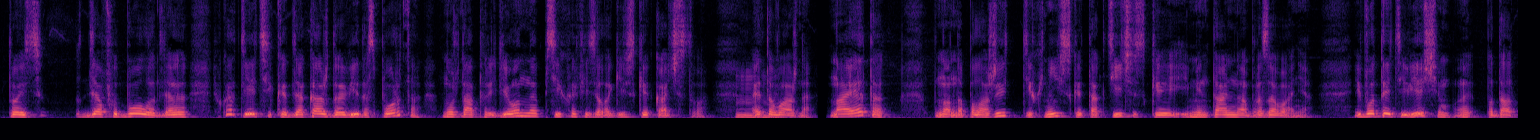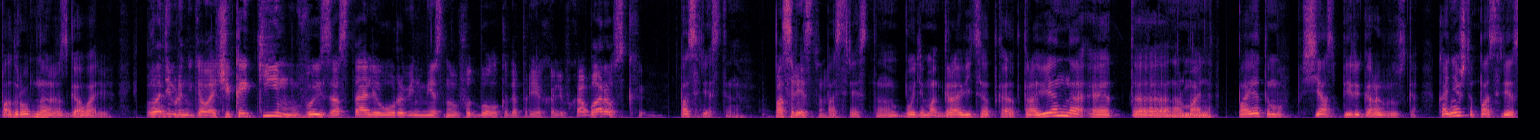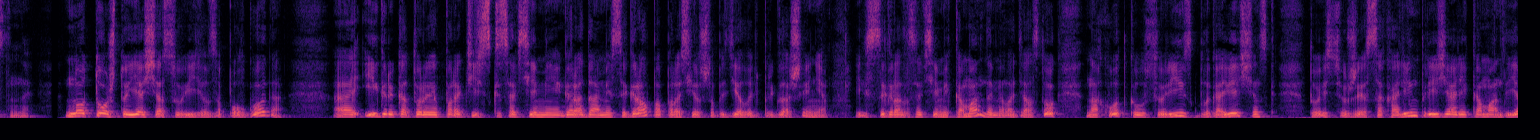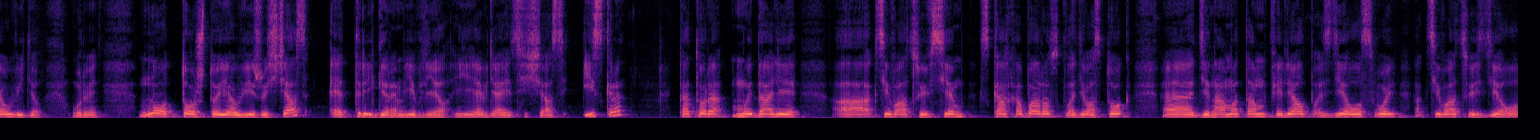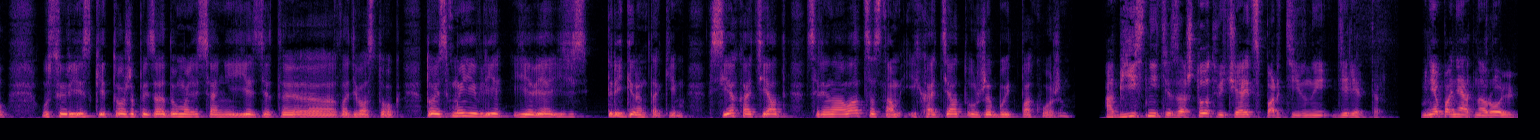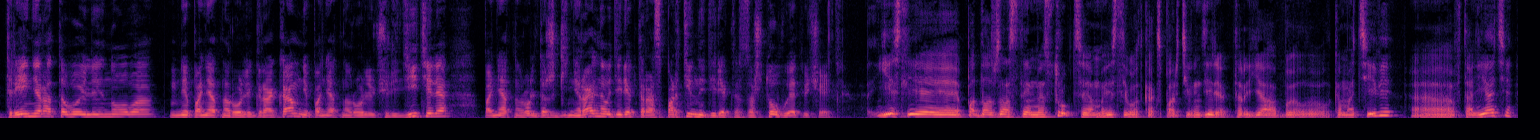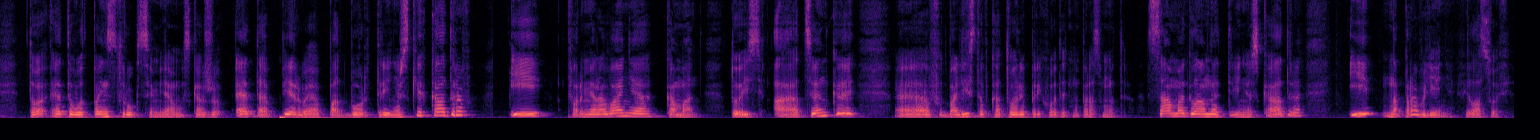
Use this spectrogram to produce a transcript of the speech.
То есть для футбола, для атлетики, для каждого вида спорта нужно определенное психофизиологическое качество. Mm-hmm. Это важно. На это надо положить техническое, тактическое и ментальное образование. И вот эти вещи мы подробно разговариваем. Владимир Николаевич, и каким вы застали уровень местного футбола, когда приехали в Хабаровск? Посредственным. Посредственно. Посредственно. Будем говорить откровенно, это нормально. Поэтому сейчас перегрузка. Конечно, посредственная. Но то, что я сейчас увидел за полгода, игры, которые практически со всеми городами сыграл, попросил, чтобы сделали приглашение, и сыграл со всеми командами, Владивосток, Находка, Уссурийск, Благовещенск, то есть уже Сахалин приезжали команды, я увидел уровень. Но то, что я увижу сейчас, э, триггером является сейчас «Искра», которое мы дали а, активацию всем, СКА Хабаровск, Владивосток, э, Динамо там филиал сделал свой, активацию сделал, Уссурийский тоже призадумались, они ездят э, в Владивосток. То есть мы являлись триггером таким. Все хотят соревноваться с нами и хотят уже быть похожим. Объясните, за что отвечает спортивный директор? Мне понятна роль тренера того или иного, мне понятна роль игрока, мне понятна роль учредителя, понятна роль даже генерального директора, а спортивный директор, за что вы отвечаете? Если по должностным инструкциям, если вот как спортивный директор я был в Локомотиве, э, в Тольятти, то это вот по инструкциям я вам скажу, это первое подбор тренерских кадров и формирования команд, то есть оценка э, футболистов, которые приходят на просмотр. Самое главное – тренерская кадра и направление, философия.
